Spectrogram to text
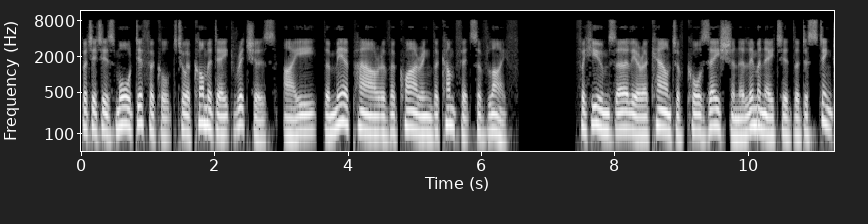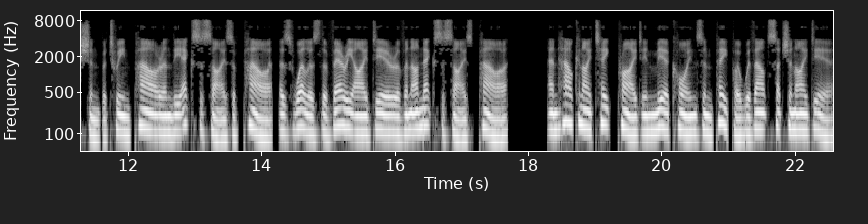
but it is more difficult to accommodate riches, i.e., the mere power of acquiring the comforts of life. For Hume's earlier account of causation eliminated the distinction between power and the exercise of power, as well as the very idea of an unexercised power, and how can I take pride in mere coins and paper without such an idea?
